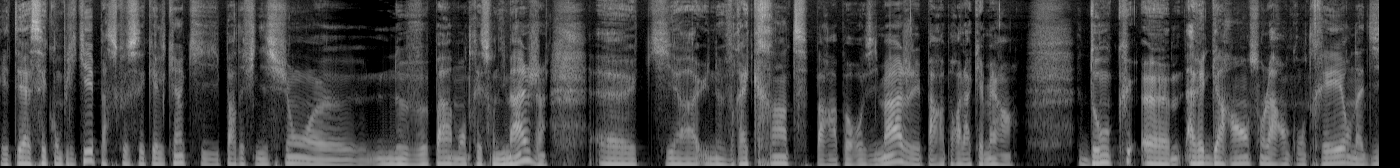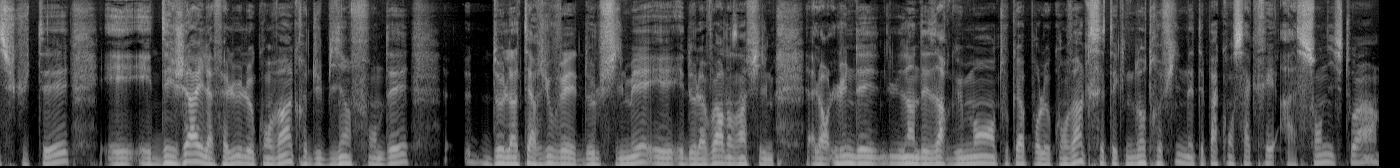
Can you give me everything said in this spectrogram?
était assez compliqué parce que c'est quelqu'un qui, par définition, euh, ne veut pas montrer son image, qui a une vraie crainte par rapport aux images et par rapport à la caméra. Donc, avec Garance, on l'a rencontré, on a discuté, et, et, déjà, il a fallu le convaincre du bien fondé de l'interviewer, de le filmer et, de l'avoir dans un film. Alors l'un des, des arguments, en tout cas pour le convaincre, c'était que notre film n'était pas consacré à son histoire,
